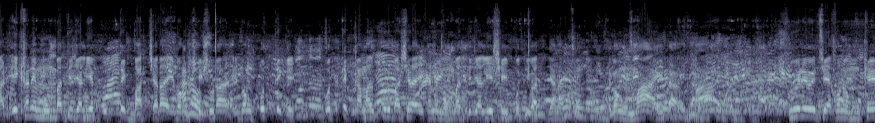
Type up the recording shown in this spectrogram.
আর এখানে মোমবাতি জ্বালিয়ে প্রত্যেক বাচ্চারা এবং শিশুরা এবং প্রত্যেকে, প্রত্যেক কামালপুরবাসীরা এখানে মোমবাতি জ্বালিয়ে সেই প্রতিবাদ জানাচ্ছে। এবং মা এটা, মা শুয়ে রয়েছে এখনও মুখে,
